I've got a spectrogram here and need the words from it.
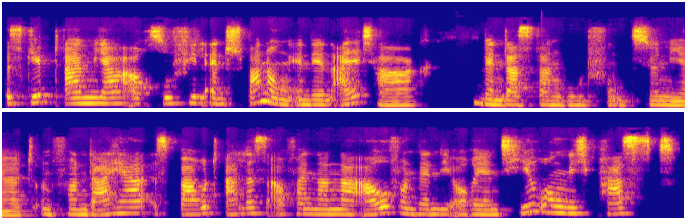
es gibt einem ja auch so viel Entspannung in den Alltag wenn das dann gut funktioniert. Und von daher, es baut alles aufeinander auf. Und wenn die Orientierung nicht passt,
